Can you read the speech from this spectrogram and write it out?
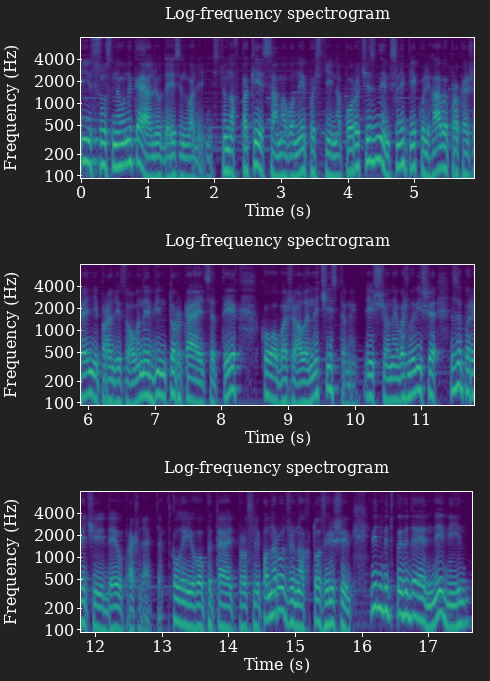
Ісус не уникає людей з інвалідністю. Навпаки, саме вони постійно поруч із ним. Сліпі, кульгави, прокажені, паралізовані. Він торкається тих, кого вважали нечистими. І що найважливіше, заперечує ідею прокляття. Коли його питають про сліпонародженого, хто згрішив, він відповідає: не він,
